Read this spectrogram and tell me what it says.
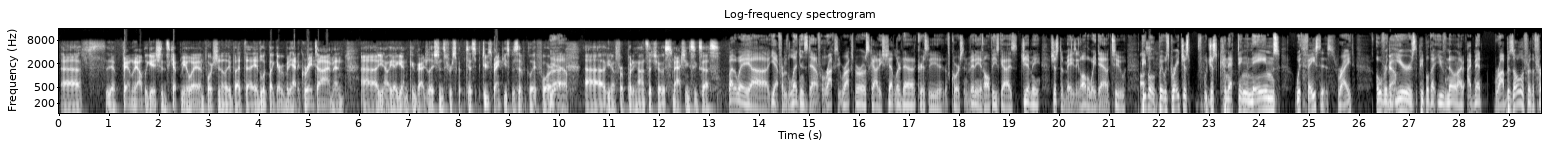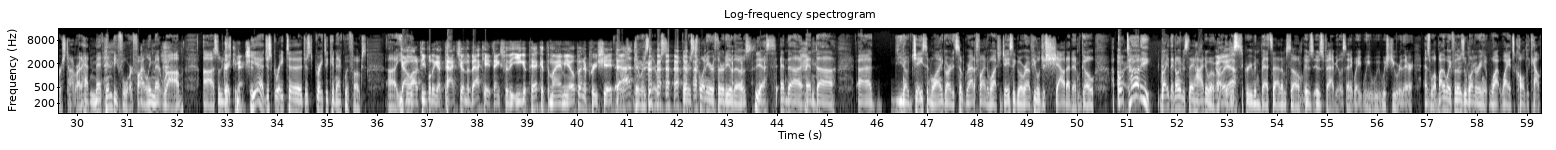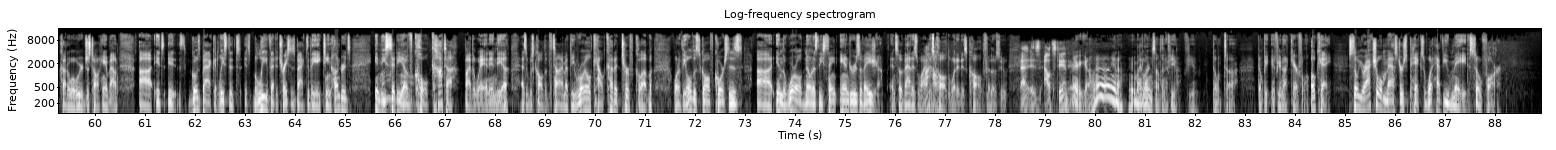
Uh, yeah, family obligations kept me away, unfortunately, but uh, it looked like everybody had a great time. And, uh, you know, yeah, again, congratulations for to, to Spanky specifically for, Yeah. uh, uh, you know, for putting on such a smashing success. By the way, uh, yeah, from the legends down, from Roxy Roxborough, Scotty Schettler down, Chrissy, and of course, and Vinny, and all these guys, Jimmy, just amazing, all the way down to people. It was great just just connecting names with faces, right? Over the Yeah. years, the people that you've known, I, I met Rob Pizzola for the first time, right? I hadn't met him before. Finally met Rob. Uh, so Great just, connection. Yeah, just great to just great to connect with folks. Uh, Got a lot of people to get pat you on the back. Hey, thanks for the Iga pick at the Miami Open. Appreciate that. There was there was there was, there was twenty or thirty of those. Yes, and uh, and uh, uh, you know Jason Weingart. It's so gratifying to watch Jason go around. People just shout at him, go, "Oh, Tony!" Right? They don't even say hi to him. Right? Oh, They're yeah. just screaming bets at him. So it was it was fabulous. Anyway, we, we wished you were there as well. By the way, for those who are wondering why, why it's called the Calcutta, what we were just talking about, uh, it's it goes back. At least it's it's believed that it traces back to the 1800s in the city of Kolkata. By the way, in India, as it was called at the time, at the Royal Calcutta Turf Club, one of the oldest golf courses uh, in the world, known as the St. Andrews of Asia, and so that is why it is called what it is called. For those who that is outstanding. there you go. Well, you know, you might learn something if you if you don't uh, don't be if you're not careful. Okay, so your actual Masters picks, what have you made so far?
